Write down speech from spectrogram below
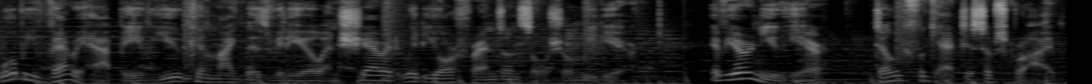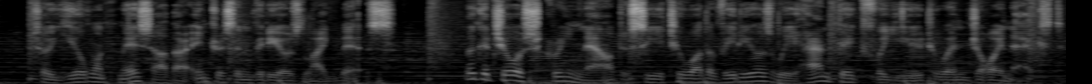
will be very happy if you can like this video and share it with your friends on social media. If you're new here, don't forget to subscribe so you won't miss other interesting videos like this. Look at your screen now to see two other videos we handpicked for you to enjoy next.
